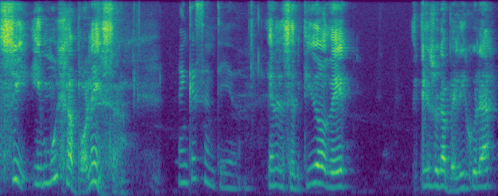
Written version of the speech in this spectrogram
Sí, y muy japonesa. ¿En qué sentido? En el sentido de que es una película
